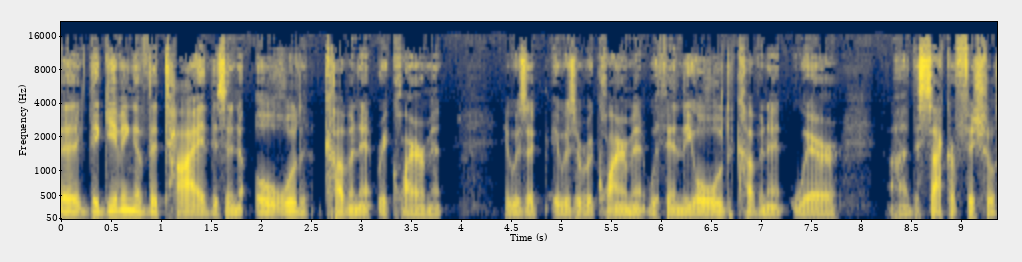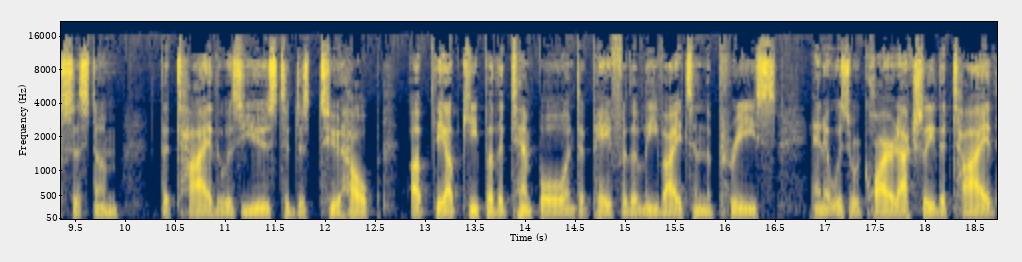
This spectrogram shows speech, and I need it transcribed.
The the giving of the tithe is an old covenant requirement. It was a it was a requirement within the old covenant where uh, the sacrificial system, the tithe was used to to help up the upkeep of the temple and to pay for the Levites and the priests. And it was required. Actually, the tithe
